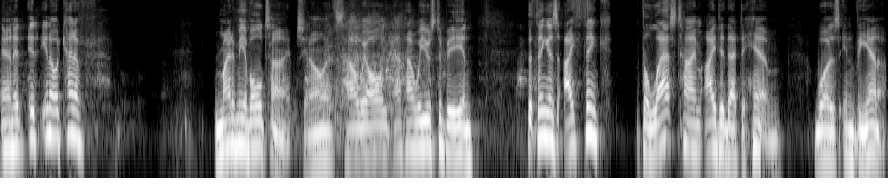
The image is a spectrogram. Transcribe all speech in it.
And it, it, you know, it kind of reminded me of old times. You know, that's how we all how we used to be. And the thing is, I think the last time I did that to him was in Vienna.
